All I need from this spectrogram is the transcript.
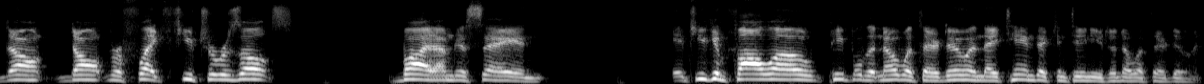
don't don't reflect future results. But I'm just saying, if you can follow people that know what they're doing, they tend to continue to know what they're doing,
